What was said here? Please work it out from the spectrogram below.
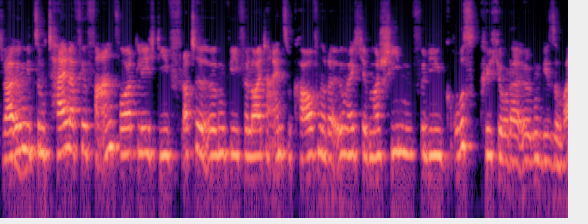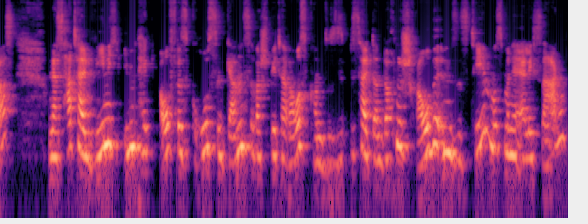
Ich war irgendwie zum Teil dafür verantwortlich, die Flotte irgendwie für Leute einzukaufen oder irgendwelche Maschinen für die Großküche oder irgendwie sowas. Und das hat halt wenig Impact auf das große Ganze, was später rauskommt. Du bist halt dann doch eine Schraube im System, muss man ja ehrlich sagen,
